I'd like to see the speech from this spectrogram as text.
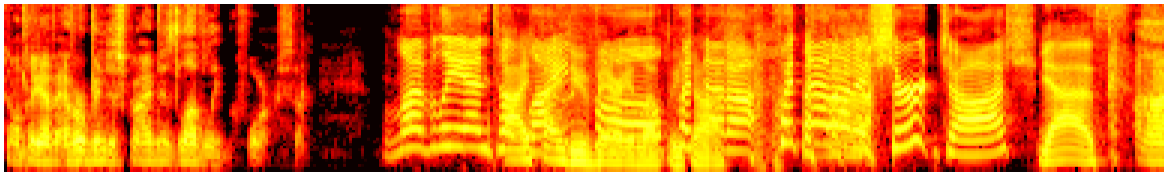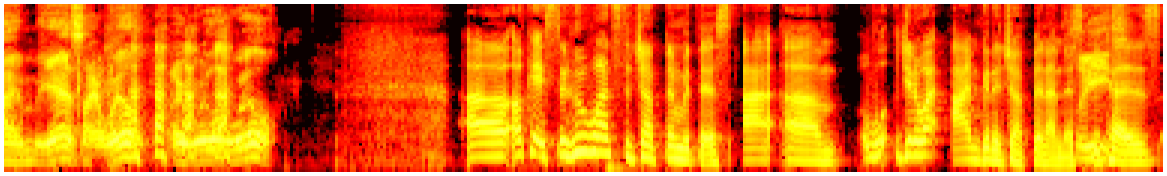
don't think I've ever been described as lovely before. So Lovely and delightful. I find you very lovely, put Josh. That on, put that on a shirt, Josh. Yes. Um, yes, I will. I will. I will. Uh, okay, so who wants to jump in with this? Uh, um, well, you know what? I'm going to jump in on this Please. because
